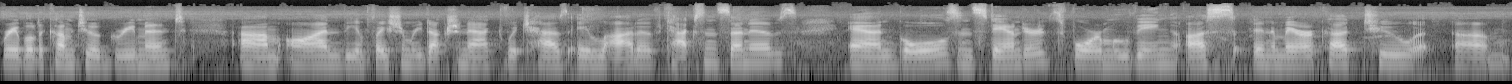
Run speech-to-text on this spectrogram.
were able to come to agreement um, on the Inflation Reduction Act, which has a lot of tax incentives and goals and standards for moving us in America to um,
